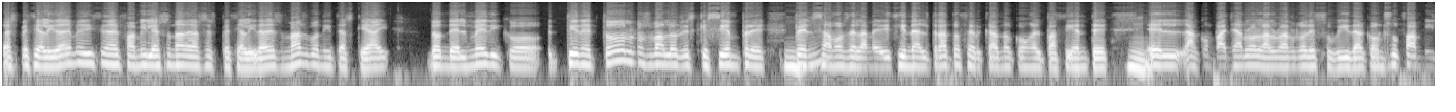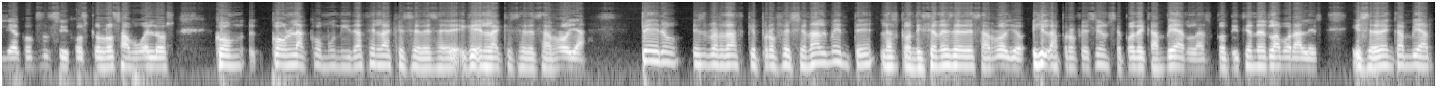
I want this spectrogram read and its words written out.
La especialidad de medicina de familia es una de las especialidades más bonitas que hay, donde el médico tiene todos los valores que siempre pensamos de la medicina, el trato cercano con el paciente, el acompañarlo a lo largo de su vida, con su familia, con sus hijos, con los abuelos, con, con la comunidad en la que se, en la que se desarrolla pero es verdad que profesionalmente las condiciones de desarrollo y la profesión se puede cambiar, las condiciones laborales y se deben cambiar,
